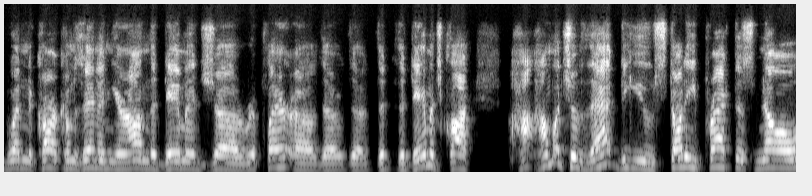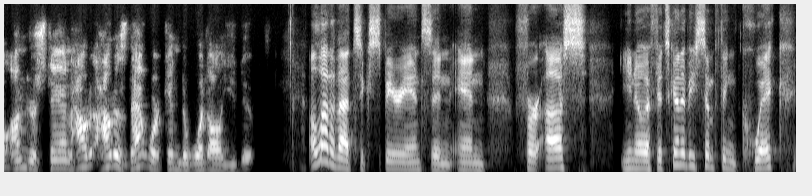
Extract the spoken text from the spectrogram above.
when the car comes in and you're on the damage uh, repair uh, the, the, the the damage clock, how, how much of that do you study, practice, know, understand? How how does that work into what all you do? A lot of that's experience, and and for us you know, if it's going to be something quick,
